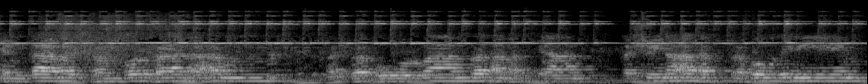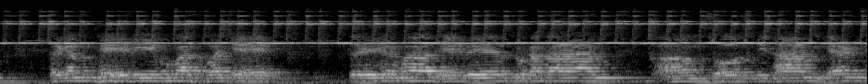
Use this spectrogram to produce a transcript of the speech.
शङ्कामश्वम् पुरुषादहम् अश्वपूर्वान् अश्विनाथ अश्विनाथप्रभूधिनीम् त्रिणम् देवीमुपह्वचे श्रीर्मा देवेर्दृढताम् काम् सोऽस्मिधाम् त्वम्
